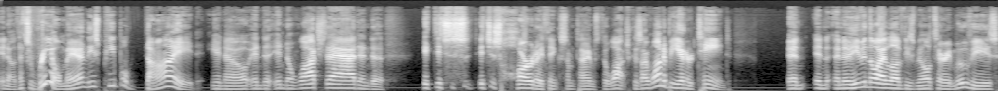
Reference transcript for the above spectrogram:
you know, that's real, man. These people died, you know, and to, and to watch that and to it, it's just it's just hard I think sometimes to watch because I want to be entertained, and and and even though I love these military movies,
